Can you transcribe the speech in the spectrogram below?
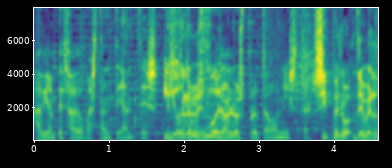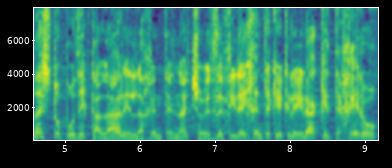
había empezado bastante antes. Y Es otros tremendo. fueron los protagonistas. Sí, pero de verdad esto puede calar en la gente, Nacho. Es decir, hay gente que creerá que Tejero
